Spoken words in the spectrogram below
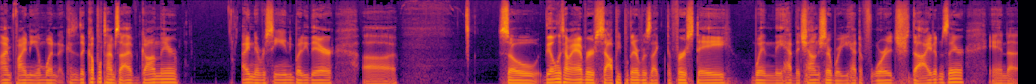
I'm finding and when because the couple times that I've gone there, I never see anybody there. Uh, so the only time I ever saw people there was like the first day when they had the challenge there where you had to forage the items there. And uh,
